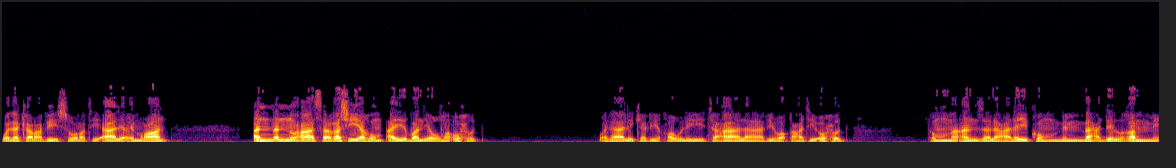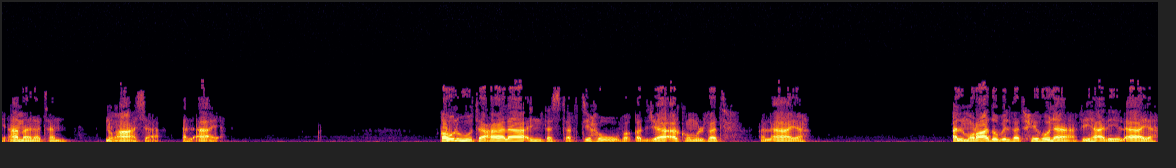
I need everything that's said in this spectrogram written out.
وذكر في سورة آل عمران أن النعاس غشيهم أيضا يوم أحد. وذلك في قوله تعالى في وقعة أحد ثم أنزل عليكم من بعد الغم أمنة نعاسا الآية. قوله تعالى إن تستفتحوا فقد جاءكم الفتح الآية. المراد بالفتح هنا في هذه الآية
